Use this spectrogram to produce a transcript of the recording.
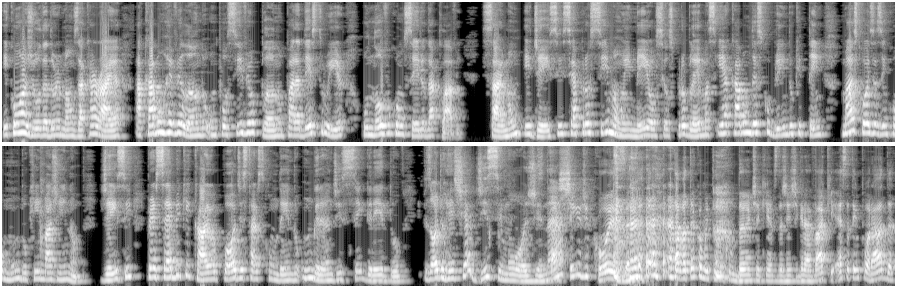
e, com a ajuda do irmão Zachariah, acabam revelando um possível plano para destruir o novo Conselho da Clave. Simon e Jace se aproximam em meio aos seus problemas e acabam descobrindo que têm mais coisas em comum do que imaginam. Jace percebe que Kyle pode estar escondendo um grande segredo. Episódio recheadíssimo hoje, né? Tá cheio de coisa. Tava até comentando com o Dante aqui antes da gente gravar que essa temporada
